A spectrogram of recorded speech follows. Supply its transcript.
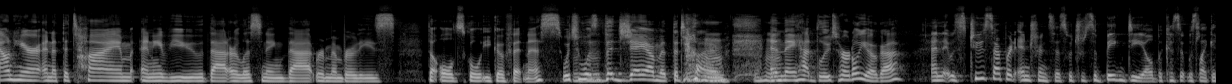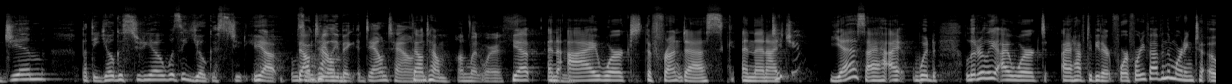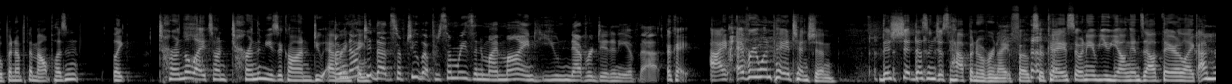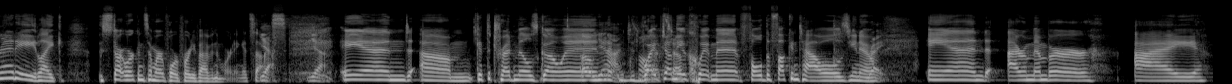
down here and at the time any of you that are listening that remember these the old school eco fitness which was Mm-hmm. the jam at the time and they had blue turtle yoga And it was two separate entrances, which was a big deal because it was like a gym, but the yoga studio was a yoga studio. Yeah, it was downtown. really big downtown. Downtown. on Wentworth. Yep. And I worked the front desk and then I Mm-hmm. Did you? Yes, I, I would literally I worked I'd have to be there at 4:45 in the morning to open up the Mount Pleasant like turn the lights on, turn the music on, do everything. I mean, I did that stuff too, but for some reason in my mind, you never did any of that. Okay, I everyone pay attention. This shit doesn't just happen overnight, folks. Okay, so any of you youngins out there, like I'm ready, like start working somewhere at 4:45 in the morning. It sucks. Yeah, And um, get the treadmills going. Oh, yeah, I did all wipe down the equipment, fold the fucking towels. You know. Right. And I remember I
